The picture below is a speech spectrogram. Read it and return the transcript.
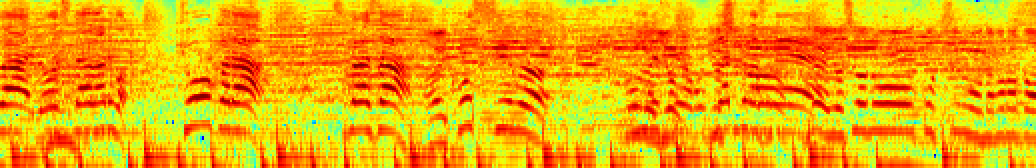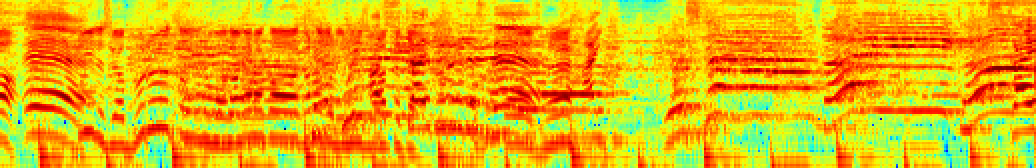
は吉田真理子。今日から菅原さん、はい、コスチュームそうだ、よ吉田、ね、吉田のコスチュームもなかなかいいですよ、ブルーというのもなかなか彼女のイメージがあって。て、スカイブルーですね、そうですね。はい、吉田スカイ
